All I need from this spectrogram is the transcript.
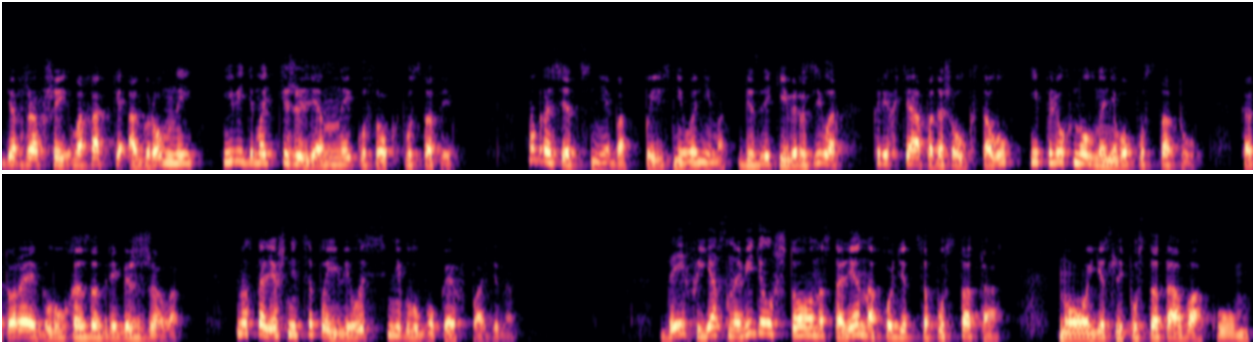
державший в охапке огромный и, видимо, тяжеленный кусок пустоты. «Образец неба», — пояснила Нима. Безликий верзила, кряхтя, подошел к столу и плюхнул на него пустоту, которая глухо задребезжала на столешнице появилась неглубокая впадина. Дэйв ясно видел, что на столе находится пустота. Но если пустота – вакуум,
